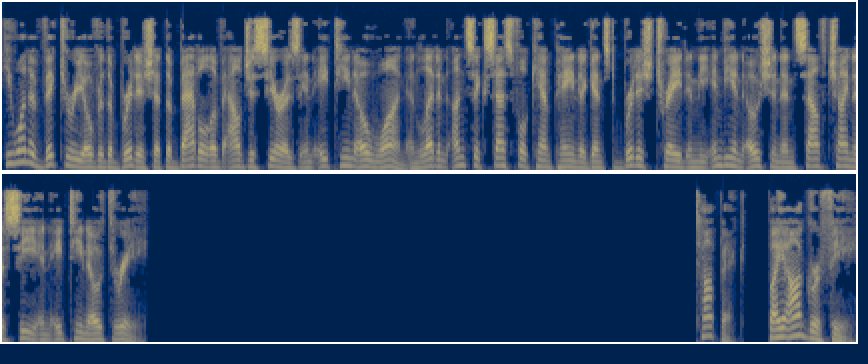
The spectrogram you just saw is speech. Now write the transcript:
He won a victory over the British at the Battle of Algeciras in 1801 and led an unsuccessful campaign against British trade in the Indian Ocean and South China Sea in 1803. Biography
